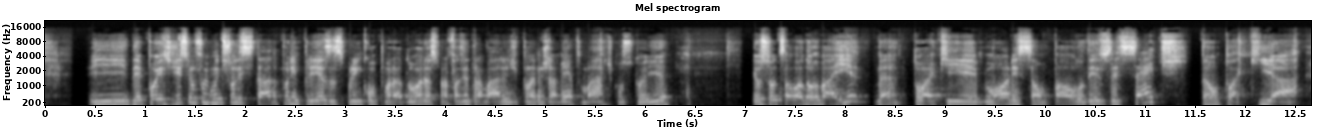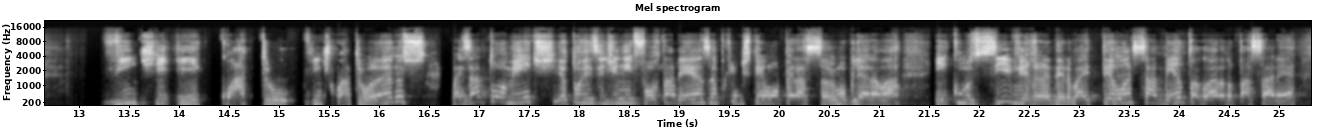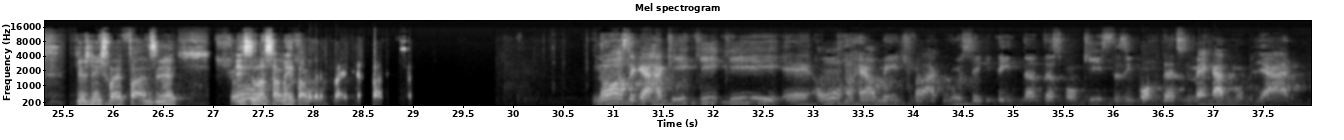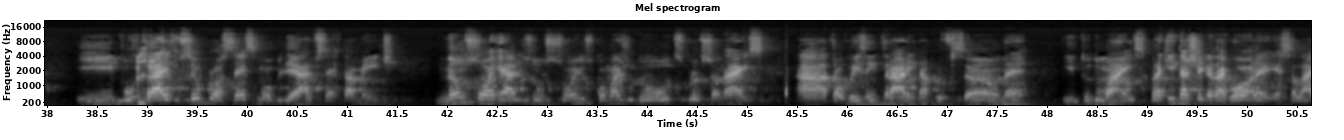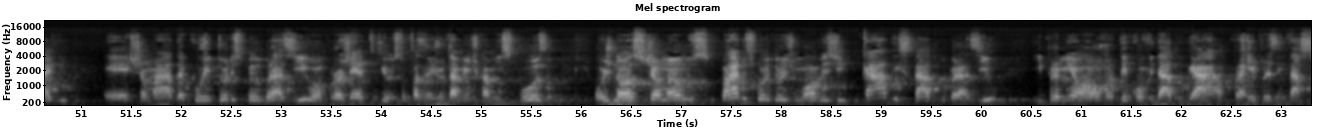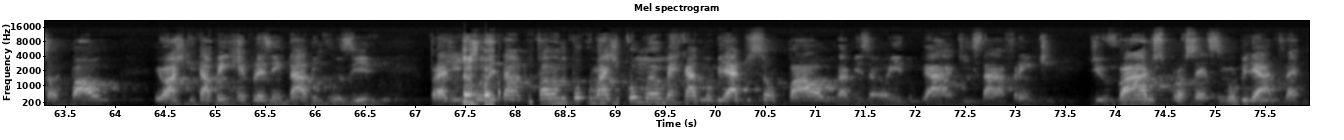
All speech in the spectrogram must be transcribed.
E depois disso eu fui muito solicitado por empresas, por incorporadoras, para fazer trabalho de planejamento, marketing, consultoria. Eu sou de Salvador, Bahia, né? Tô aqui, moro em São Paulo desde 17, então tô aqui há 24, 24 anos, mas atualmente eu tô residindo em Fortaleza, porque a gente tem uma operação imobiliária lá. Inclusive, Rander, vai ter lançamento agora no Passaré, que a gente vai fazer Show, esse show, lançamento show. agora. Nossa, Garra, que, que, que é, honra realmente falar com você que tem tantas conquistas importantes no mercado imobiliário e por trás do seu processo imobiliário, certamente, não só realizou sonhos, como ajudou outros profissionais a talvez entrarem na profissão, né? E tudo mais. Para quem está chegando agora, essa live é chamada Corretores pelo Brasil, é um projeto que eu estou fazendo juntamente com a minha esposa, onde nós chamamos vários corretores de imóveis de cada estado do Brasil. E para mim é uma honra ter convidado o Garra para representar São Paulo. Eu acho que está bem representado, inclusive, para a gente poder estar tá falando um pouco mais de como é o mercado imobiliário de São Paulo, na visão aí do Garra, que está à frente de vários processos imobiliários, né?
